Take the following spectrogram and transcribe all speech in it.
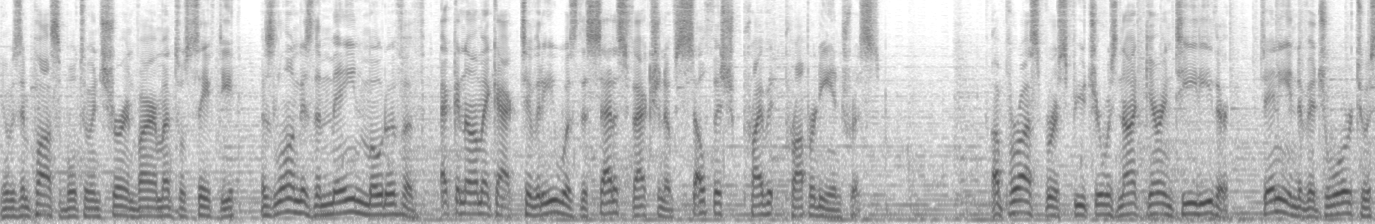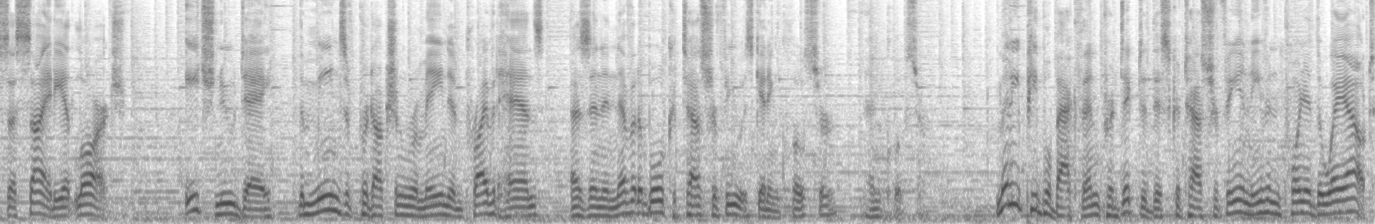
It was impossible to ensure environmental safety as long as the main motive of economic activity was the satisfaction of selfish private property interests. A prosperous future was not guaranteed either to any individual or to a society at large. Each new day, the means of production remained in private hands as an inevitable catastrophe was getting closer and closer. Many people back then predicted this catastrophe and even pointed the way out.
